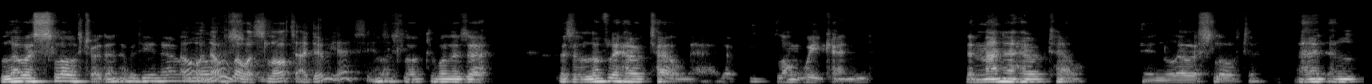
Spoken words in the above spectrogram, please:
Lower Slaughter, I don't know whether you know. Oh no, Lower Lower Slaughter. I do. Yes. yes. Lower Slaughter. Well, there's a there's a lovely hotel there that long weekend, the Manor Hotel in Lower Slaughter, and, and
